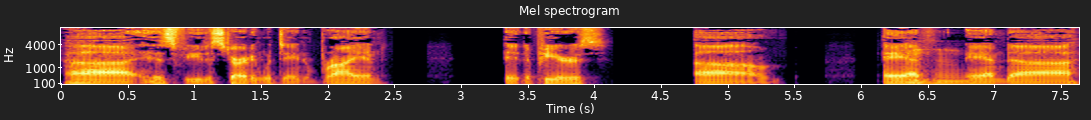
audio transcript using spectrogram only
Uh, his feud is starting with Daniel Bryan. It appears, um, and Mhm. and uh,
